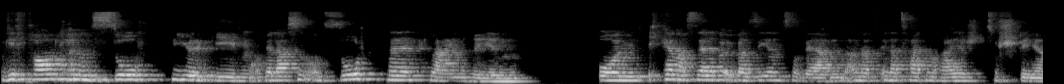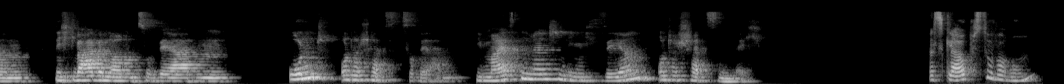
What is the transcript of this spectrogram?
wir Frauen können uns so viel geben und wir lassen uns so schnell kleinreden. Und ich kenne das selber, übersehen zu werden, in der zweiten Reihe zu stehen, nicht wahrgenommen zu werden und unterschätzt zu werden. Die meisten Menschen, die mich sehen, unterschätzen mich. Was glaubst du, warum?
